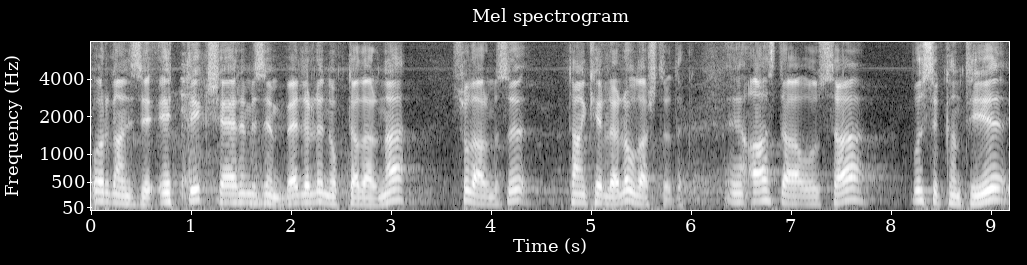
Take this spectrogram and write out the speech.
organize ettik. Şehrimizin belirli noktalarına sularımızı tankerlerle ulaştırdık. Ee, az daha olsa bu sıkıntıyı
